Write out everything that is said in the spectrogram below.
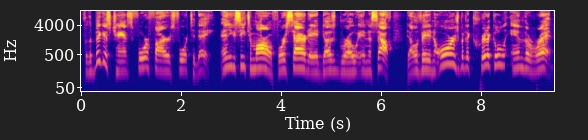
for the biggest chance for fires for today. And you can see tomorrow for Saturday, it does grow in the south. The elevated in orange, but the critical in the red.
